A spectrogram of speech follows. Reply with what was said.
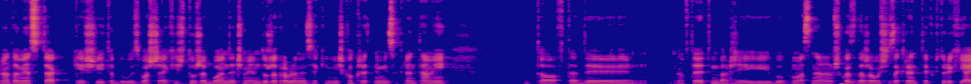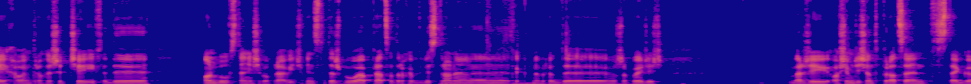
natomiast tak, jeśli to były zwłaszcza jakieś duże błędy, czy miałem duże problemy z jakimiś konkretnymi zakrętami, to wtedy no wtedy tym bardziej był pomocny, ale na przykład zdarzało się zakręty, w których ja jechałem trochę szybciej i wtedy on był w stanie się poprawić. Więc to też była praca trochę w dwie strony, ale tak naprawdę można powiedzieć bardziej 80% z tego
